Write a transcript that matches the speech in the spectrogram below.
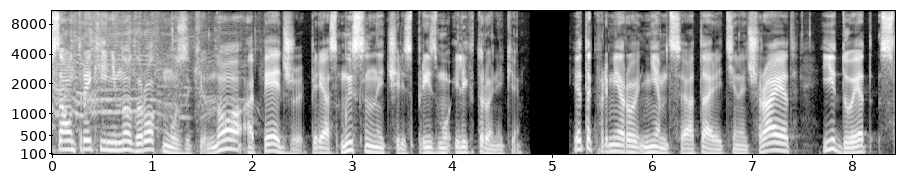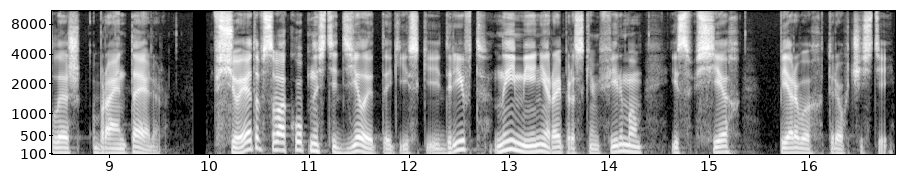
саундтреке и немного рок-музыки, но, опять же, переосмысленной через призму электроники. Это, к примеру, немцы Atari Teenage Riot и дуэт слэш Брайан Тайлер. Все это в совокупности делает «Токийский дрифт» наименее рэперским фильмом из всех первых трех частей.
